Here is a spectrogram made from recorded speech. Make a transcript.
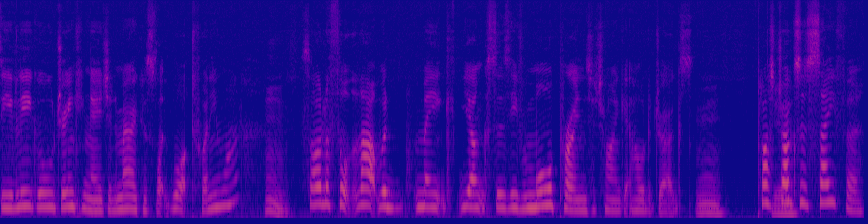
the legal drinking age in America is like what, 21? Hmm. So I'd have thought that, that would make youngsters even more prone to try and get hold of drugs. Mm. Plus, Yeah. drugs are safer.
